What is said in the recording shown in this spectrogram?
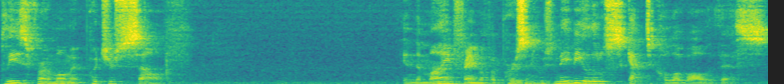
please for a moment put yourself in the mind frame of a person who's maybe a little skeptical of all of this.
